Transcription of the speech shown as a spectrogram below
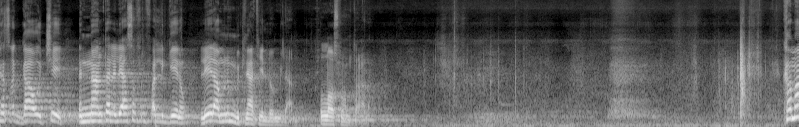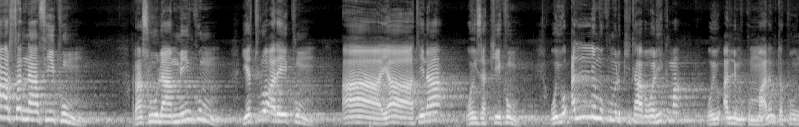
ከጸጋዎቼ እናንተ ሊያሰፍር ፈልጌ ነው፣ ሌላ ምንም ምክንያት የለውም ይላል አላህ ሱብሓነሁ ወተዓላ። ከማ አርሰልና ፊኩም ረሱላ ሚንኩም የትሉ አለይኩም አያቲና ወዩዘኪኩም ወዩአልሙኩም ልኪታበ ወልሂክማ ወዩአልሙኩም ማለም ተኩኑ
